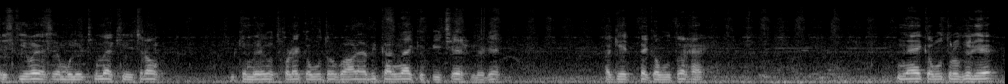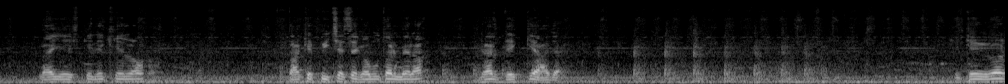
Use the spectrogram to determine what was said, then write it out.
इसकी वजह से मुलेठी मैं खींच रहा हूँ, क्योंकि मेरे को थोड़े कबूतर को आड़े भी करना है कि पीछे मेरे अगेत पे कबूतर है। नए कबूतरों के लिए मैं ये इसके लिए खेल रहा हूँ, ताकि पीछे से कबूतर मेरा घर देख के आ जाए। ठीक है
